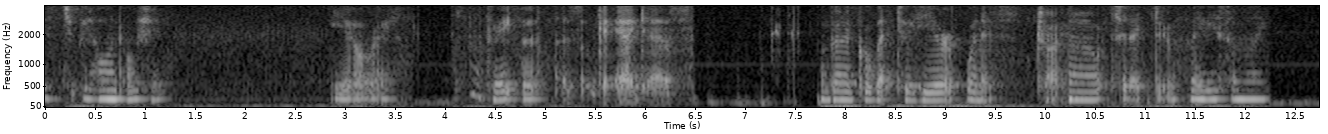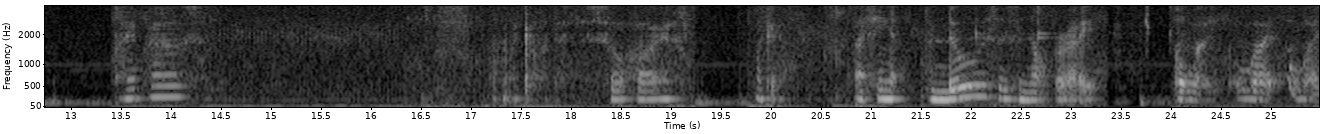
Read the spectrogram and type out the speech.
stupid horn? Oh shit. Yeah, alright. It's not great, but that's okay, I guess. I'm gonna go back to here when it's dry. Now, what should I do? Maybe some like eyebrows? Oh my god, this is so hard. Okay, I think nose is not right. Oh my, oh my, oh my.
